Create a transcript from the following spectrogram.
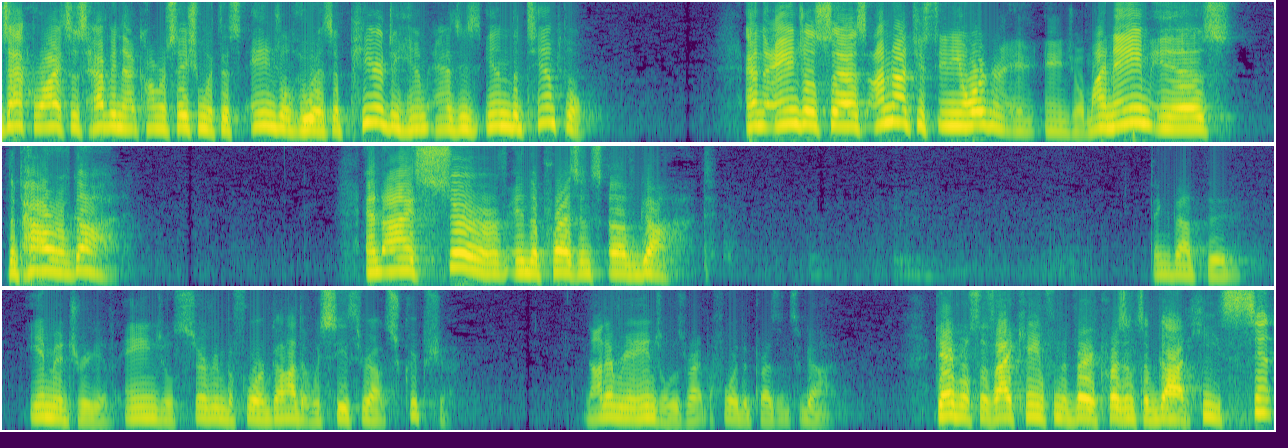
Zacharias is having that conversation with this angel who has appeared to him as he's in the temple. And the angel says, I'm not just any ordinary angel. My name is the power of God and I serve in the presence of God. Think about the imagery of angels serving before God that we see throughout Scripture. Not every angel is right before the presence of God. Gabriel says, I came from the very presence of God. He sent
